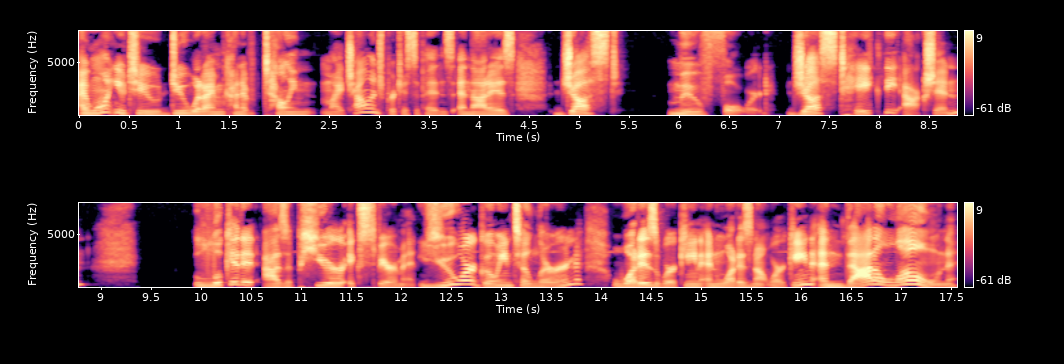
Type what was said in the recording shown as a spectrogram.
i want you to do what i'm kind of telling my challenge participants and that is just move forward. Just take the action look at it as a pure experiment. You are going to learn what is working and what is not working. And that alone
